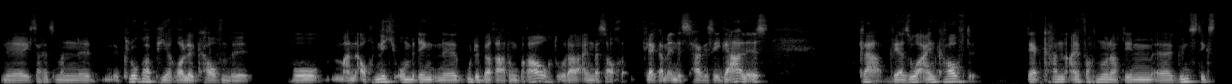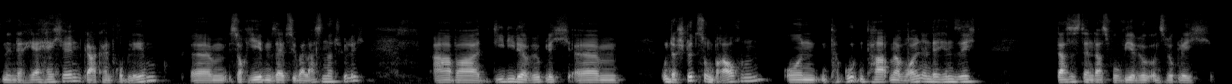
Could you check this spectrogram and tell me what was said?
eine, ich sage jetzt mal, eine, eine Klopapierrolle kaufen will, wo man auch nicht unbedingt eine gute Beratung braucht oder einem das auch vielleicht am Ende des Tages egal ist. Klar, wer so einkauft, der kann einfach nur nach dem äh, günstigsten hinterher hecheln, gar kein Problem. Ähm, ist auch jedem selbst überlassen natürlich. Aber die, die da wirklich ähm, Unterstützung brauchen und einen guten Partner wollen in der Hinsicht, das ist denn das, wo wir uns wirklich,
